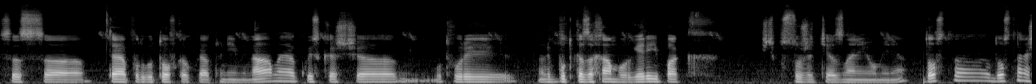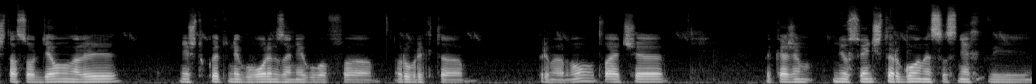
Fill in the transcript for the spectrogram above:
с а, тая подготовка, която ние минаваме, ако искаш а, отвори нали, будка за хамбургери и пак ще послужат тия знания и умения. Доста, доста неща са отделно, нали, нещо, което не говорим за него в а, рубриката, примерно, това е, че да кажем, ние освен, че търгуваме с някакви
